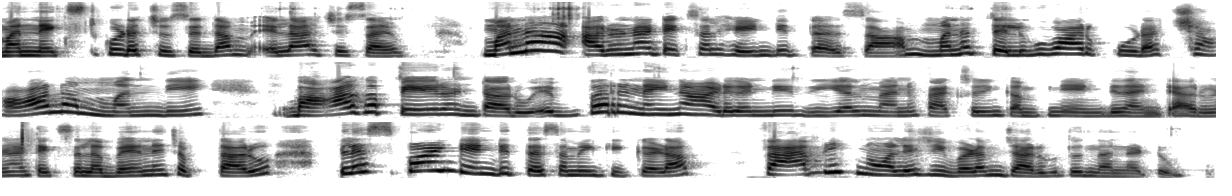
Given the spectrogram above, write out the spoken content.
మన నెక్స్ట్ కూడా చూసేద్దాం. ఎలా వచ్చేసాయో మన అరుణ టెక్స్టైల్ ఏంటి తెలుసా? మన తెలుగువారు కూడా చాలా మంది బాగా పేరు అంటారు ఎవరినైనా అడగండి రియల్ మ్యానుఫ్యాక్చరింగ్ కంపెనీ ఏంటిదంటే అరుణ టెక్సల్ అబ్బాయినే చెప్తారు. ప్లస్ పాయింట్ ఏంటి తెలుసా మీకు ఇక్కడ? ఫ్యాబ్రిక్ నాలెడ్జ్ ఇవ్వడం జరుగుతుంది అన్నట్టు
